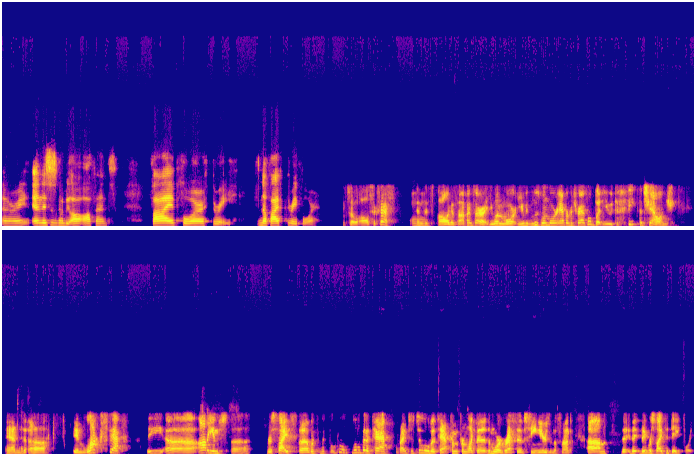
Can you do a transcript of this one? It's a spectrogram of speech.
all right, and this is gonna be all offense. Five, four, three. No, five, three, four. So all success, and Mhm. it's all against offense. All right, you won more. You would lose one more abracadabra, but you defeat the challenge, and Okay. uh, in lockstep, the uh, audience uh, recites uh, with with a little little bit of tap, right? Just a little bit of tap coming from like the the more aggressive seniors in the front. Um, they, they they recite the date for you,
